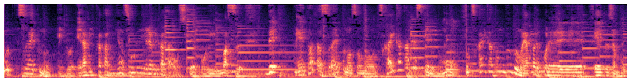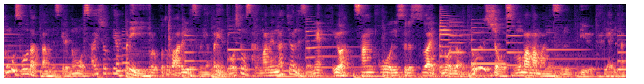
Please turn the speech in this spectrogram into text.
このスワイプの、えーと、選び方っていうのはそういう選び方をしております。で、えーと、あとはスワイプのその使い方ですけれども、使い方の部分はやっぱりこれ、えーとですね、僕もそうだったんですけれども、最初ってやっぱり、これ言葉悪いですけど、やっぱりね、どうしても猿真似になっちゃうんですよね。要は参考にするスワイプの、要は文章をそのまま真似するっていうやり方。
